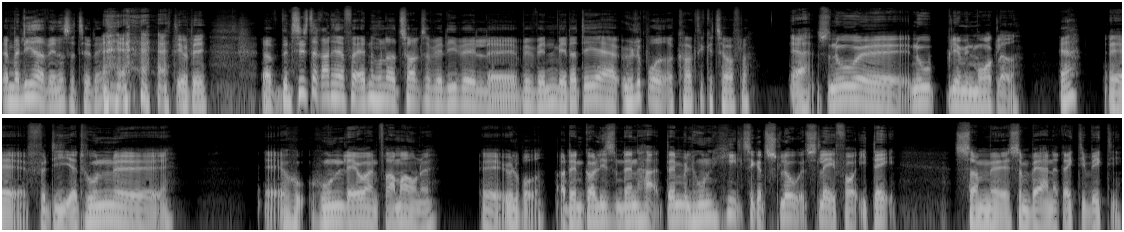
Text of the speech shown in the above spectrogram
At man lige havde vendt sig til det. Ikke? det er jo det. Den sidste ret her fra 1812, som jeg lige vil, øh, vil vende med dig, det er øllebrød og kogte kartofler. Ja, så nu, øh, nu bliver min mor glad. Ja. Øh, fordi at hun, øh, øh, hu- hun laver en fremragende øh, ølbrød. Og den går ligesom, den, har, den vil hun helt sikkert slå et slag for i dag, som, øh, som værende rigtig vigtig.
